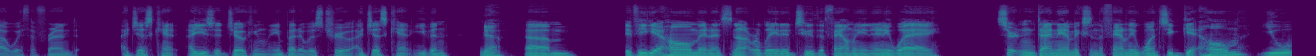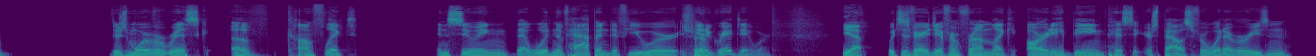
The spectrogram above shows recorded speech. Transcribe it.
uh, with a friend. I just can't. I use it jokingly, but it was true. I just can't even. Yeah. Um, if you get home and it's not related to the family in any way, certain dynamics in the family. Once you get home, you will. There's more of a risk of conflict ensuing that wouldn't have happened if you were if Sure. you had a great day at work Yeah. which is very different from like already being pissed at your spouse for whatever reason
